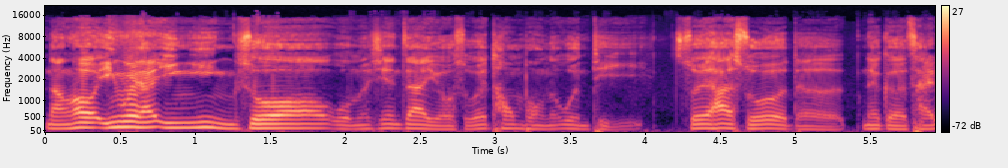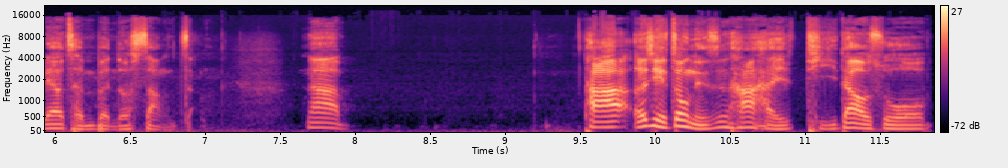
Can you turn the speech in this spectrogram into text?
然后，因为它因应说我们现在有所谓通膨的问题，所以它所有的那个材料成本都上涨。那他，而且重点是，他还提到说，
